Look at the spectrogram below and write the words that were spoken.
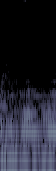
you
